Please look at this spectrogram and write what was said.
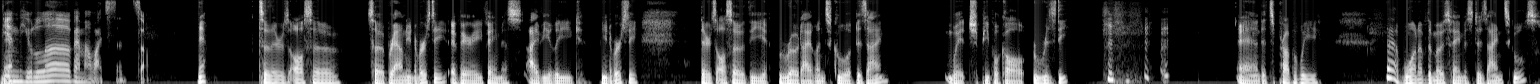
Yeah. And you love Emma Watson, so yeah. So there's also so Brown University, a very famous Ivy League university. There's also the Rhode Island School of Design, which people call RISD, and it's probably yeah, one of the most famous design schools.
